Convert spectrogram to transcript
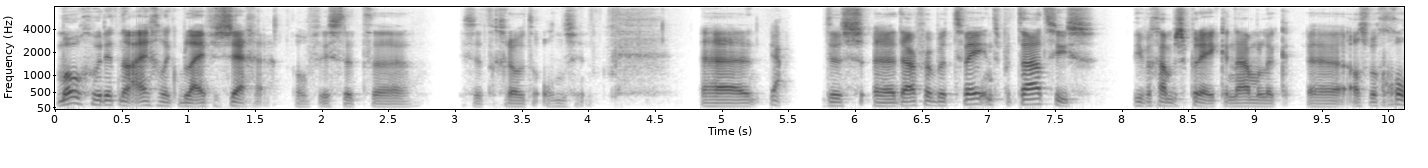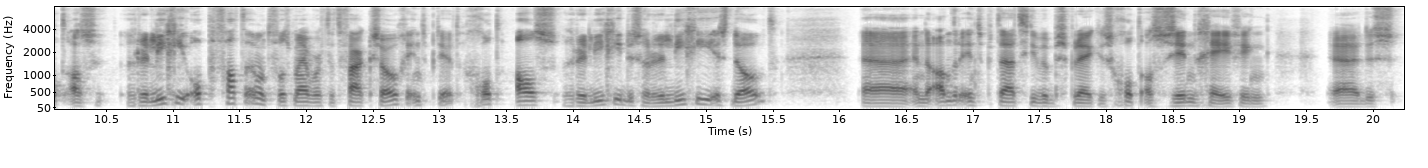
mogen we dit nou eigenlijk blijven zeggen? Of is het, uh, is het grote onzin? ja. Dus daarvoor hebben we twee interpretaties die we gaan bespreken. Namelijk als we God als religie opvatten, want volgens mij wordt het vaak zo geïnterpreteerd: God als religie, dus religie is dood. en de andere interpretatie die we bespreken is God als zingeving. dus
